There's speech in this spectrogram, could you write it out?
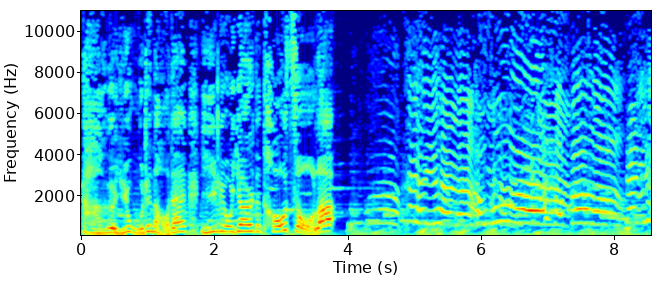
大鳄鱼捂着脑袋，一溜烟儿的逃走了。太厉害了，好可爱，好棒厉害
